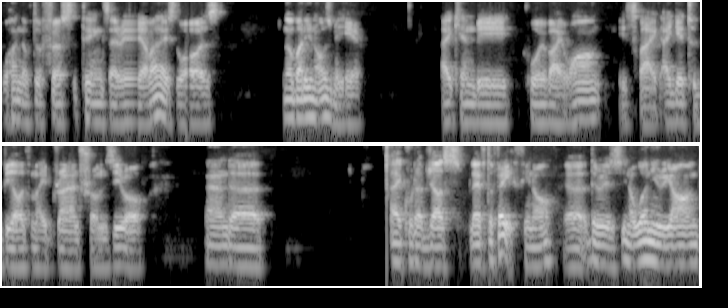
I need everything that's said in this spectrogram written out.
one of the first things I realized was nobody knows me here. I can be whoever I want. It's like I get to build my brand from zero. And uh, I could have just left the faith, you know. Uh, there is, you know, when you're young,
